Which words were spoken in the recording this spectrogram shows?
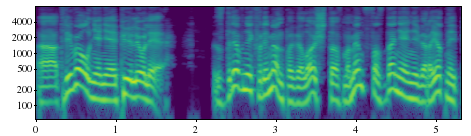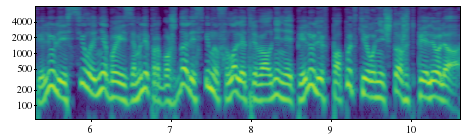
а треволнения пилюли. С древних времен повелось, что в момент создания невероятной пилюли силы неба и земли пробуждались и насылали треволнение пилюли в попытке уничтожить пилюлю.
